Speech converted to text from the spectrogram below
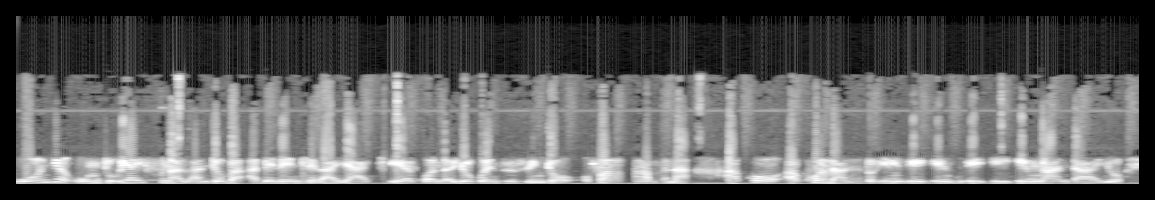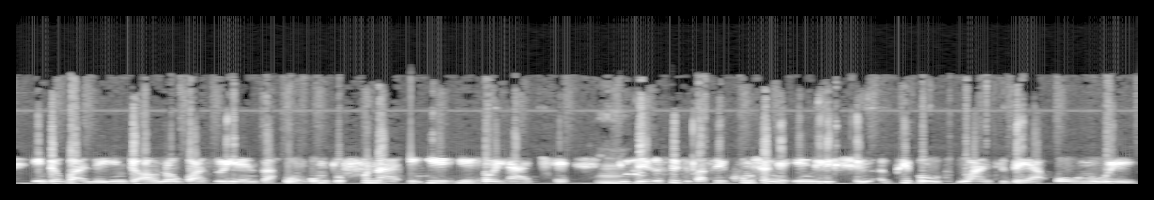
wonke umntu uyayifuna laa nto uba abe nendlela yakhe iyaqonda yokwenza izinto. Ofanangabana akho akho laa nto in- in- in- in- inqandayo into yokuba le into awunokwazi uyenza. Wonke umntu ufuna into yakhe. Lento sithi xa siyikhumsha nge-english people want their own way.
